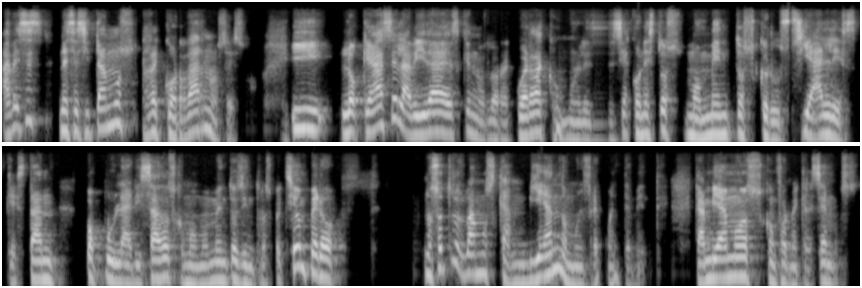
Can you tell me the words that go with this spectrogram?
a veces necesitamos recordarnos eso. Y lo que hace la vida es que nos lo recuerda, como les decía, con estos momentos cruciales que están popularizados como momentos de introspección, pero nosotros vamos cambiando muy frecuentemente. Cambiamos conforme crecemos,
